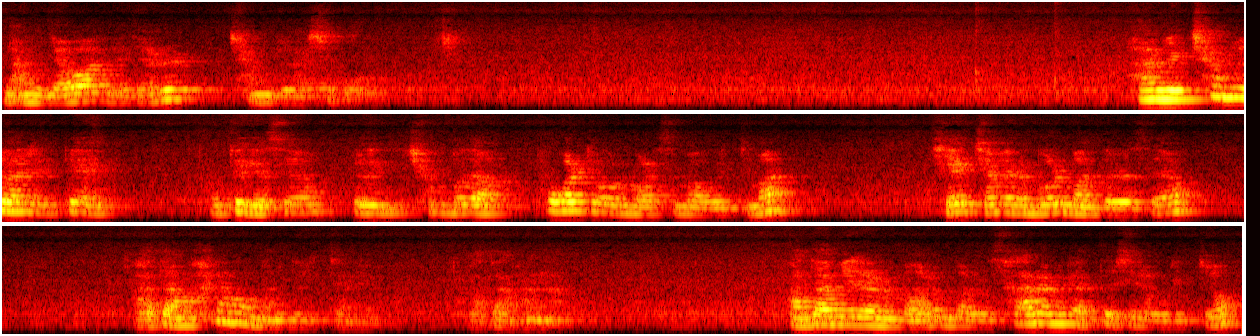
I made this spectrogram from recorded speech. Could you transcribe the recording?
남자와 여자를 창조하시고 하나님이 창조하실 때 어떻게 했어요? 여기 전부 다 포괄적으로 말씀하고 있지만 제일 처음에는 뭘 만들었어요? 아담 하나만 만들었잖아요. 아담 하나. 아담이라는 말은 바로 사람이라는 뜻이라고 그랬죠.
